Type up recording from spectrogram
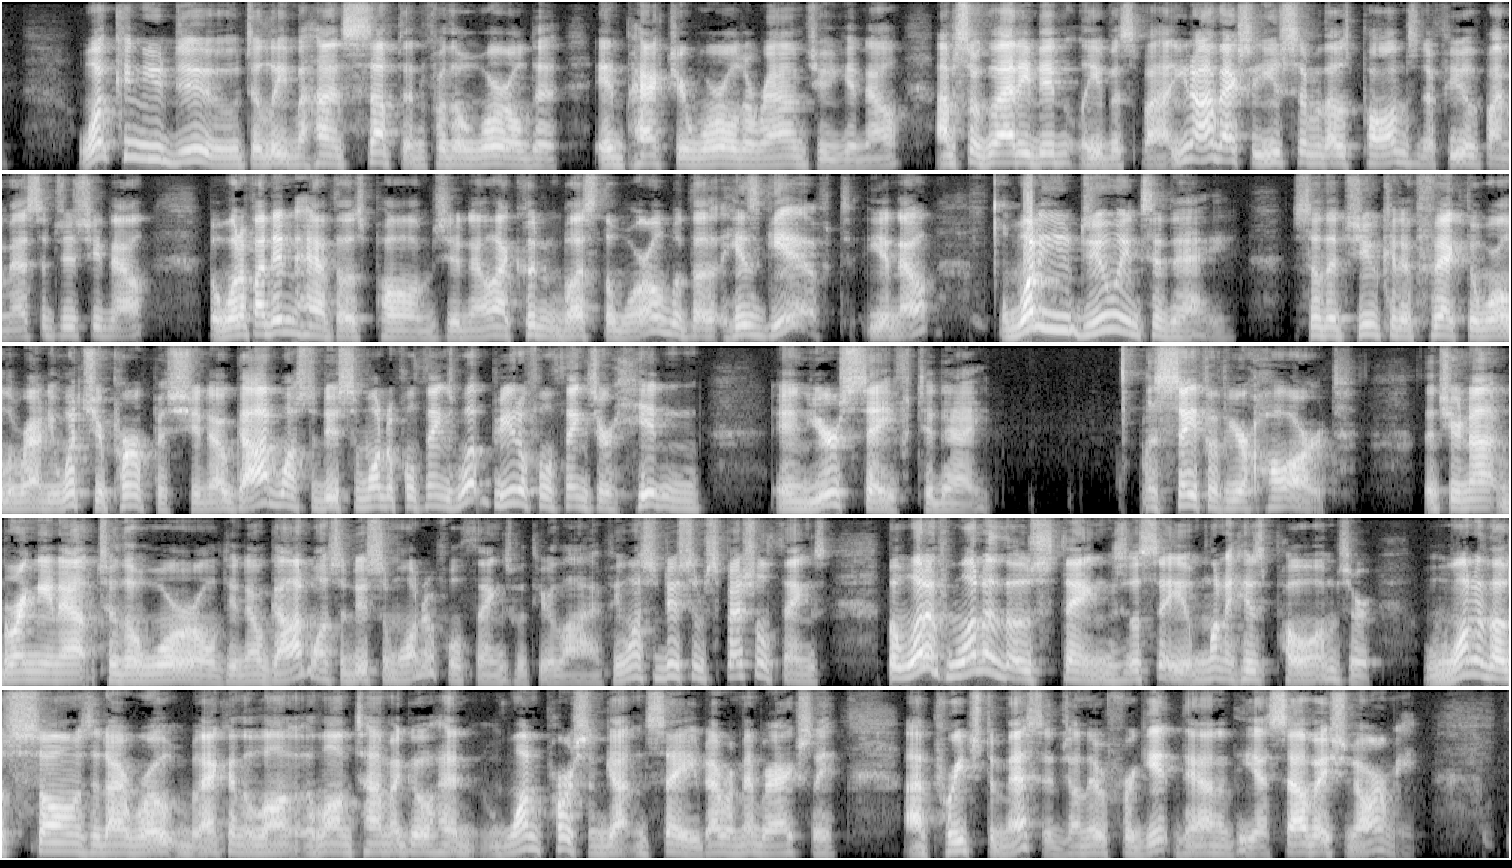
What can you do to leave behind something for the world to impact your world around you? You know, I'm so glad he didn't leave us behind. You know, I've actually used some of those poems in a few of my messages, you know. But what if I didn't have those poems? You know, I couldn't bless the world with the, his gift, you know. What are you doing today so that you can affect the world around you? What's your purpose? You know, God wants to do some wonderful things. What beautiful things are hidden in your safe today? The safe of your heart that you're not bringing out to the world. You know, God wants to do some wonderful things with your life. He wants to do some special things. But what if one of those things, let's say one of his poems or one of those songs that I wrote back in the long, a long time ago had one person gotten saved. I remember actually, I preached a message. I'll never forget down at the uh, Salvation Army,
